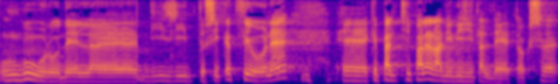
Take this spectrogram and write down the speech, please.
un guru del eh, disintossicazione, eh, che par- ci parlerà di digital detox,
